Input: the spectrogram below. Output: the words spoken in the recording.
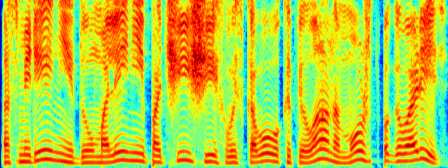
О смирении да умолении почище их войскового капеллана может поговорить,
